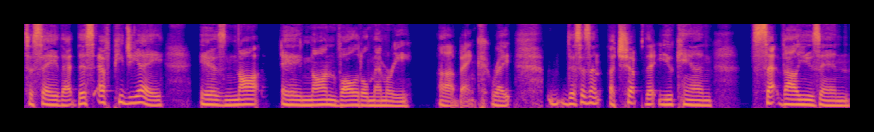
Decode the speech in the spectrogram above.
to say that this FPGA is not a non-volatile memory uh, bank, right? This isn't a chip that you can set values in,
